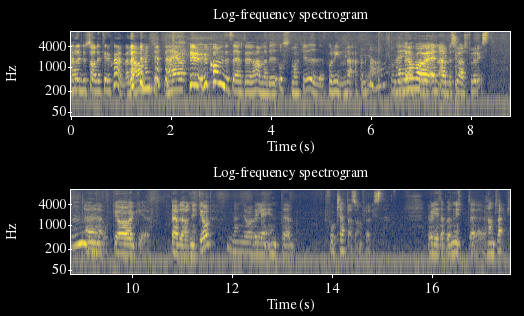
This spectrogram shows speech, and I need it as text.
eller du sa det till dig själv, eller? Ja, men typ. Nej, jag, Hur, hur kom det sig att du hamnade i ostmakeri på Rinda? ja. Nej, jag var en arbetslös florist. Mm. Eh, och jag eh, behövde ha ett nytt jobb, men jag ville inte fortsätta som florist. Jag ville hitta på ett nytt eh, hantverk.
